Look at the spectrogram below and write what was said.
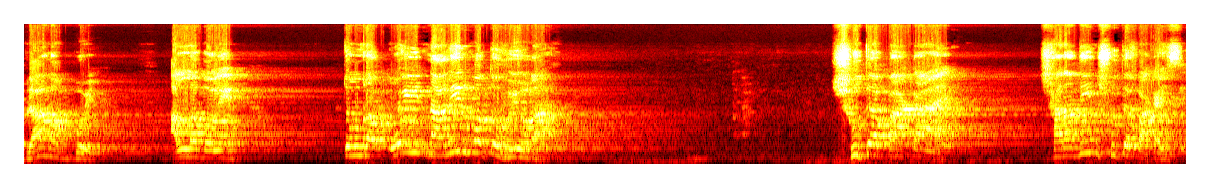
বিরানব্বই। আল্লাহ বলেন, তোমরা ওই নারীর মতো হইও না। সুতা পাকায়, সারাদিন সুতা পাকাইছে।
